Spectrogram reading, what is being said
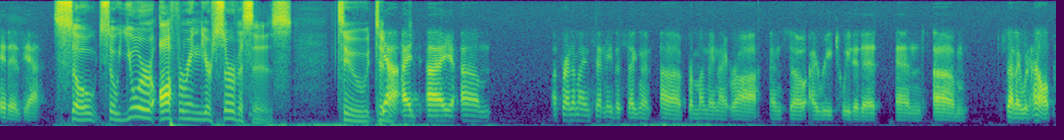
It is, yeah. So so you're offering your services to to Yeah, I, I, um, a friend of mine sent me the segment uh, from Monday Night Raw, and so I retweeted it and um, said I would help.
